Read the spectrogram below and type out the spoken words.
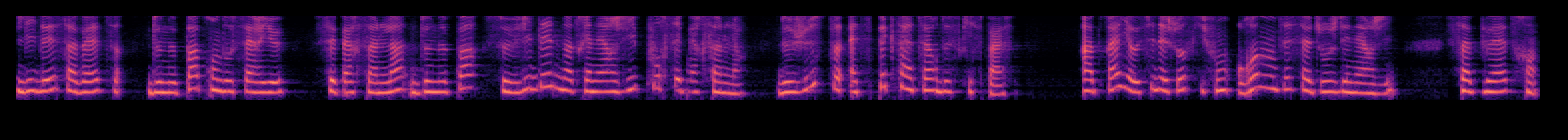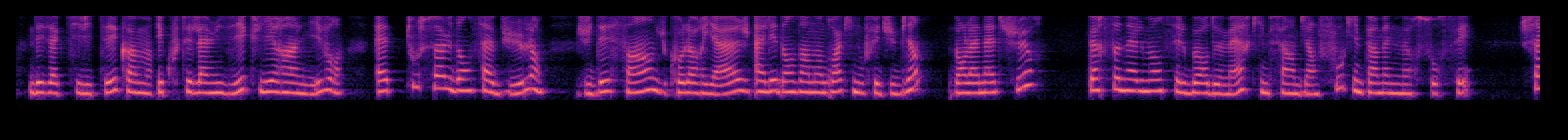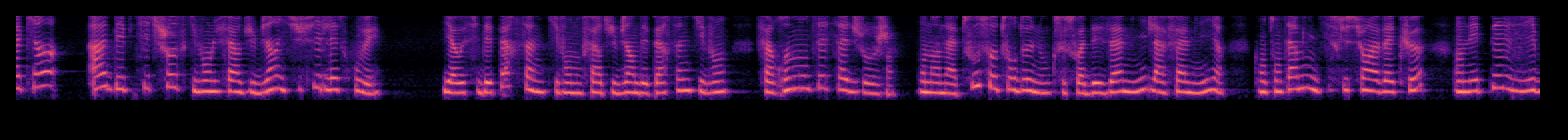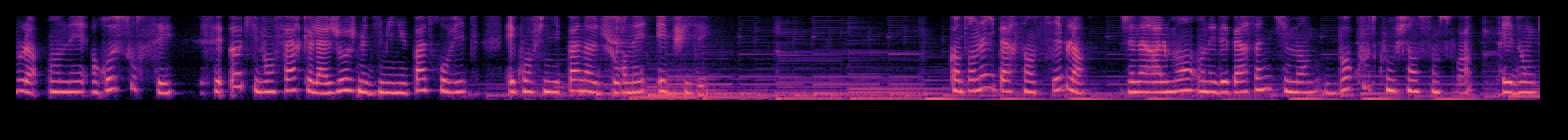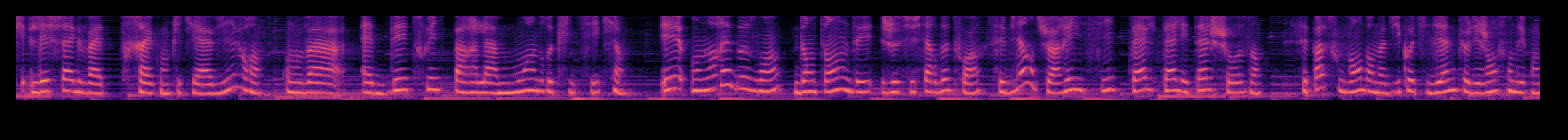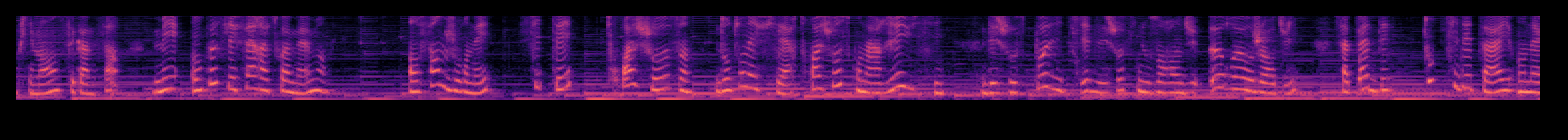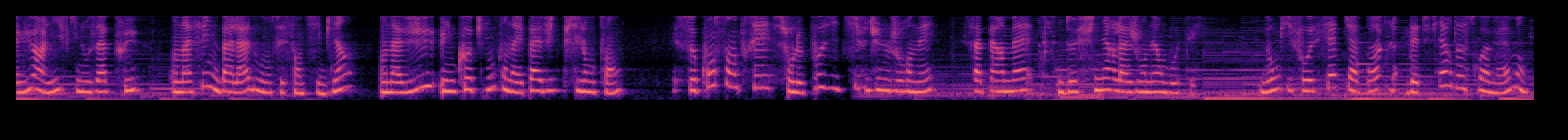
L'idée, ça va être de ne pas prendre au sérieux ces personnes-là, de ne pas se vider de notre énergie pour ces personnes-là, de juste être spectateur de ce qui se passe. Après, il y a aussi des choses qui font remonter cette jauge d'énergie. Ça peut être des activités comme écouter de la musique, lire un livre, être tout seul dans sa bulle, du dessin, du coloriage, aller dans un endroit qui nous fait du bien, dans la nature. Personnellement, c'est le bord de mer qui me fait un bien fou, qui me permet de me ressourcer. Chacun a des petites choses qui vont lui faire du bien, il suffit de les trouver. Il y a aussi des personnes qui vont nous faire du bien, des personnes qui vont faire remonter cette jauge. On en a tous autour de nous, que ce soit des amis, de la famille. Quand on termine une discussion avec eux, on est paisible, on est ressourcé. C'est eux qui vont faire que la jauge ne diminue pas trop vite et qu'on finit pas notre journée épuisée. Quand on est hypersensible, Généralement, on est des personnes qui manquent beaucoup de confiance en soi. Et donc, l'échec va être très compliqué à vivre. On va être détruit par la moindre critique. Et on aurait besoin d'entendre des « je suis fier de toi, c'est bien, tu as réussi telle, telle et telle chose ». C'est pas souvent dans notre vie quotidienne que les gens font des compliments, c'est comme ça. Mais on peut se les faire à soi-même. En fin de journée, citer trois choses dont on est fier, trois choses qu'on a réussi des choses positives, des choses qui nous ont rendus heureux aujourd'hui. Ça peut être des tout petit détail, on a lu un livre qui nous a plu, on a fait une balade où on s'est senti bien, on a vu une copine qu'on n'avait pas vue depuis longtemps. Se concentrer sur le positif d'une journée, ça permet de finir la journée en beauté. Donc il faut aussi être capable d'être fier de soi-même.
